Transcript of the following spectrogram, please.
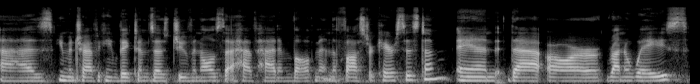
as human trafficking victims, as juveniles that have had involvement in the foster care system and that are runaways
